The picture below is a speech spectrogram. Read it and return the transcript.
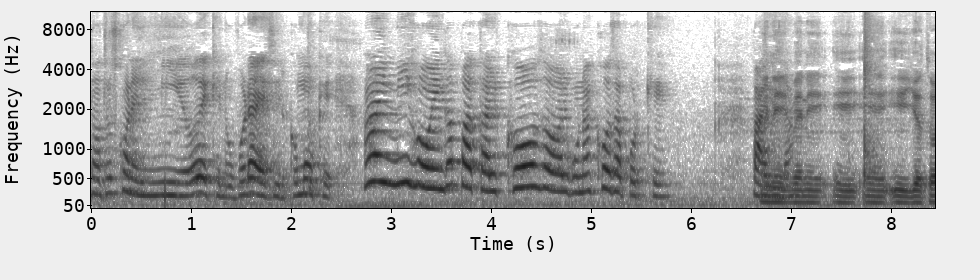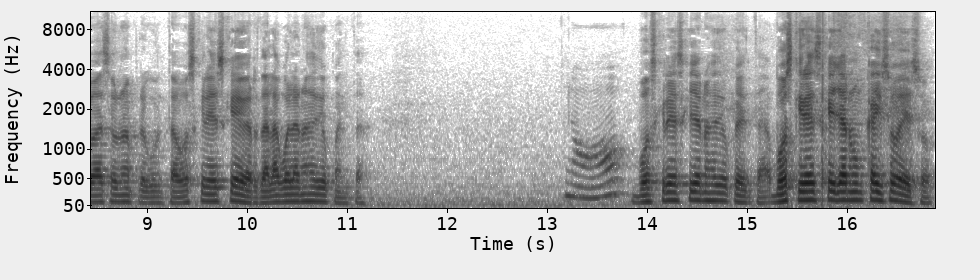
nosotros con el miedo de que no fuera a decir como que, ay, mijo, venga para tal cosa o alguna cosa, porque... Vení, vení, y, y- y yo te voy a hacer una pregunta. ¿Vos crees que de verdad la abuela no se dio cuenta? No, ¿Vos crees que ella no se dio cuenta? ¿Vos crees que ella nunca hizo eso?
